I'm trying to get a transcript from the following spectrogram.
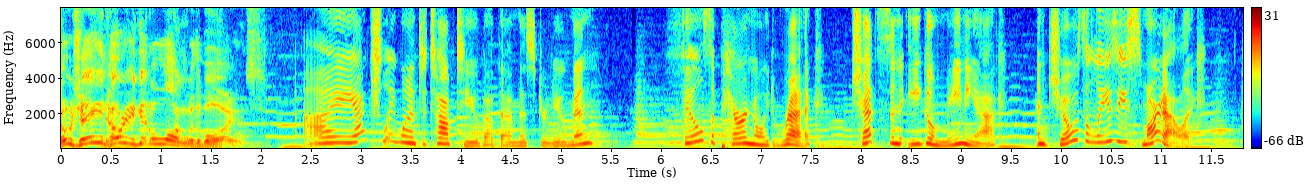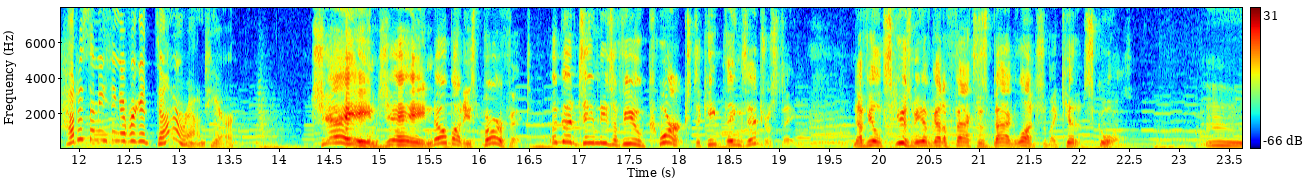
So, Jane, how are you getting along with the boys? I actually wanted to talk to you about that, Mr. Noobman. Phil's a paranoid wreck, Chet's an egomaniac, and Joe's a lazy smart aleck. How does anything ever get done around here? Jane, Jane, nobody's perfect. A good team needs a few quirks to keep things interesting. Now, if you'll excuse me, I've got to fax this bag lunch to my kid at school. Hmm.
